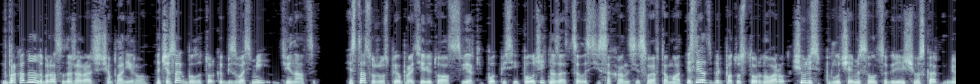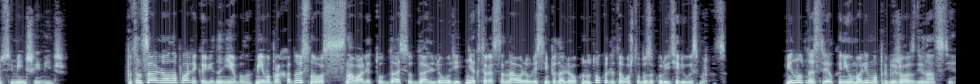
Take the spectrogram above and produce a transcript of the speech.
До проходной он добрался даже раньше, чем планировал. На часах было только без восьми двенадцать. И Стас уже успел пройти ритуал сверки подписей, получить назад целости и сохранности свой автомат и стоял теперь по ту сторону ворот, щурясь под лучами солнца, греющего с каждым днем все меньше и меньше. Потенциального напарника видно не было. Мимо проходной снова сновали туда-сюда люди, некоторые останавливались неподалеку, но только для того, чтобы закурить или высморкаться. Минутная стрелка неумолимо приближалась к двенадцати.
